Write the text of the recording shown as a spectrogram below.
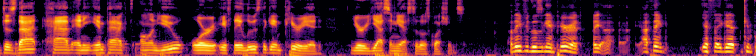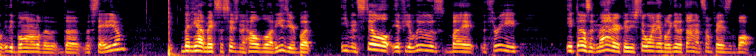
Does that have any impact on you? Or if they lose the game, period, you're yes and yes to those questions? I think if you lose the game, period, I, I, I think if they get completely blown out of the, the, the stadium, then yeah, it makes the decision a hell of a lot easier. But even still, if you lose by three, it doesn't matter because you still weren't able to get it done on some phase of the ball.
